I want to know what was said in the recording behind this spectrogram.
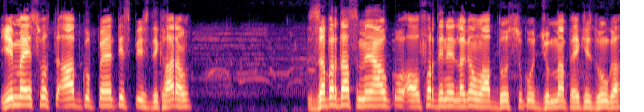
یہ میں اس وقت آپ کو پینتیس پیس دکھا رہا ہوں۔ زبردست میں آپ کو آفر دینے لگا ہوں، آپ دوستوں کو جمعہ پیکج دوں گا۔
